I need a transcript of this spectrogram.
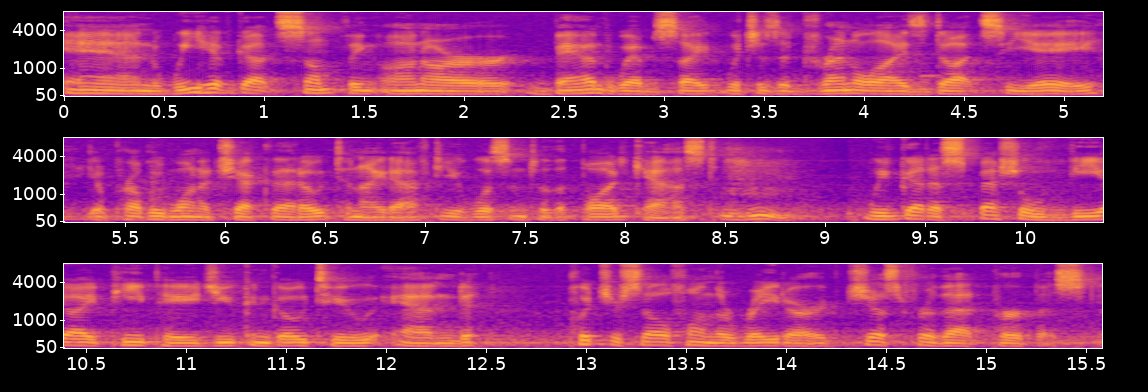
And we have got something on our band website, which is adrenalize.ca. You'll probably want to check that out tonight after you listen to the podcast. We've got a special VIP page you can go to and put yourself on the radar just for that purpose.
